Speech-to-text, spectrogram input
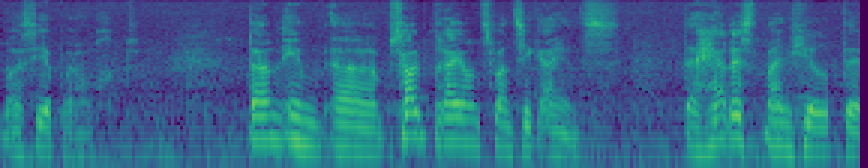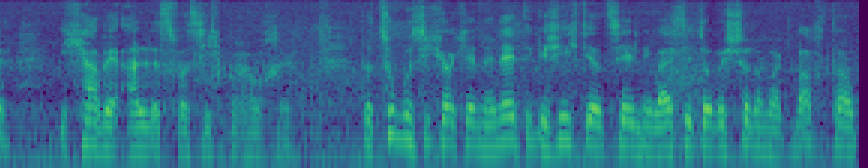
was ihr braucht. Dann im äh, Psalm 23,1. Der Herr ist mein Hirte, ich habe alles, was ich brauche. Dazu muss ich euch eine nette Geschichte erzählen, ich weiß nicht, ob ich es schon einmal gemacht habe,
